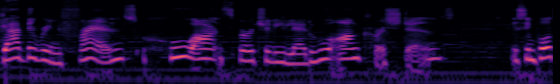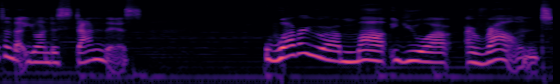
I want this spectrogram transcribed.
gathering friends who aren't spiritually led, who aren't Christians, it's important that you understand this. Whoever you are, you are around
